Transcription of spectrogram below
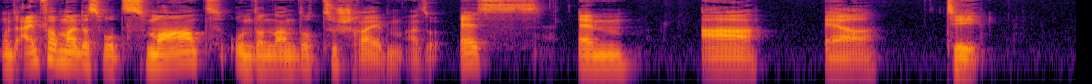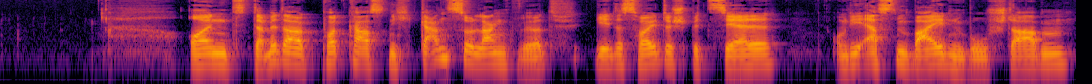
und einfach mal das Wort Smart untereinander zu schreiben. Also S, M, A, RT. Und damit der Podcast nicht ganz so lang wird, geht es heute speziell um die ersten beiden Buchstaben,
